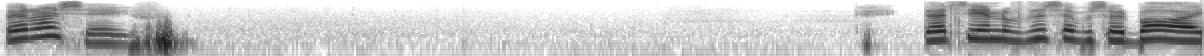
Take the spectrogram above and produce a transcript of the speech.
Where I save? Okay, that's the end of this episode. Bye.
